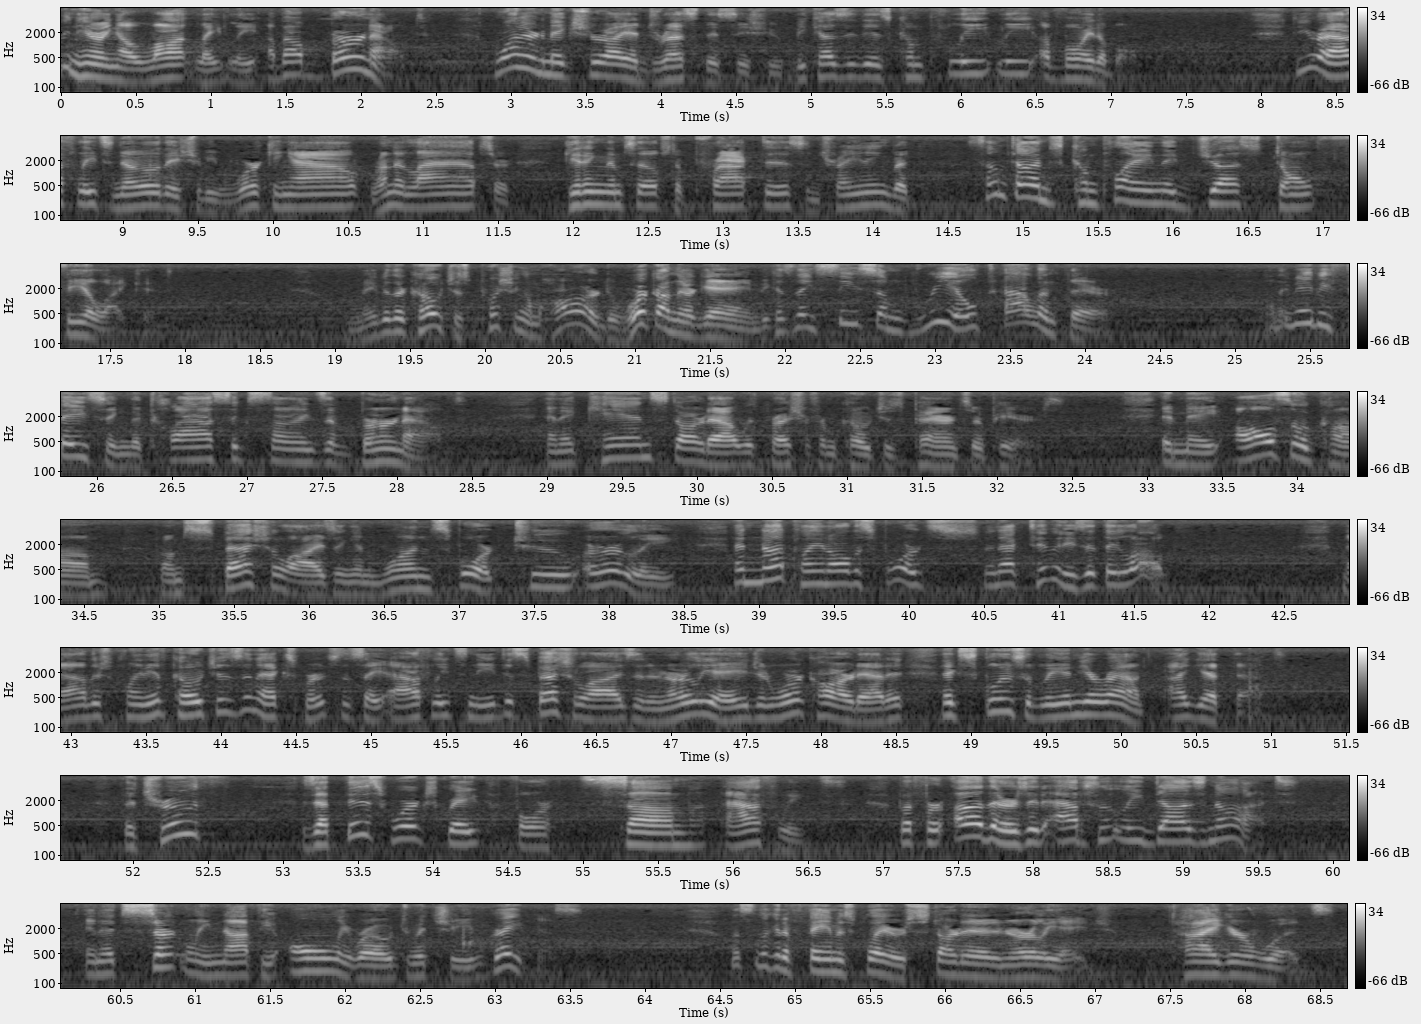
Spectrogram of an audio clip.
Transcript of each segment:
been hearing a lot lately about burnout. Wanted to make sure I address this issue because it is completely avoidable. Do your athletes know they should be working out, running laps, or getting themselves to practice and training, but sometimes complain they just don't feel like it? Maybe their coach is pushing them hard to work on their game because they see some real talent there. They may be facing the classic signs of burnout, and it can start out with pressure from coaches, parents, or peers. It may also come from specializing in one sport too early and not playing all the sports and activities that they love. Now there's plenty of coaches and experts that say athletes need to specialize at an early age and work hard at it exclusively and year-round. I get that. The truth is that this works great for some athletes, but for others it absolutely does not. And it's certainly not the only road to achieve greatness. Let's look at a famous player who started at an early age, Tiger Woods.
